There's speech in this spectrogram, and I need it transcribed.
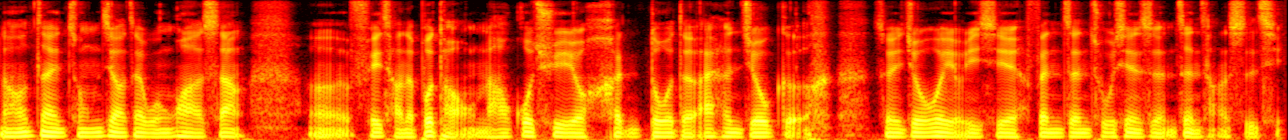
然后在宗教、在文化上，呃，非常的不同，然后过去有很多的爱恨纠葛，所以就会有一些纷争出现是很正常的事情。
